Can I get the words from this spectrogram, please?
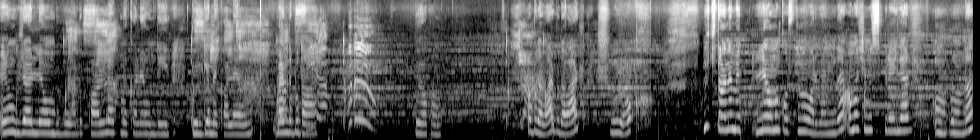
En güzel Leon bu bu arada. Parlak mekaleon değil. Gölge mekaleon. Bende bu da. Bu yok ama. Ha, bu da var, bu da var. Şu yok. Üç tane Me- Leon'un kostümü var bende. Ama şimdi spreyler umurumda.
